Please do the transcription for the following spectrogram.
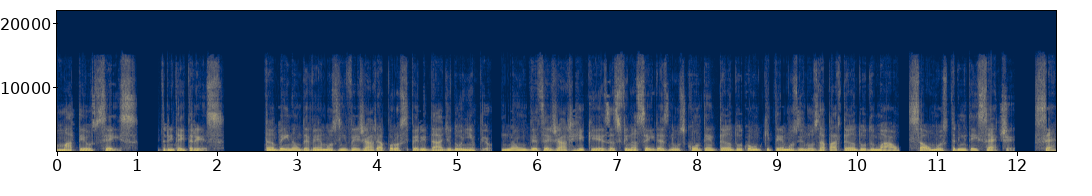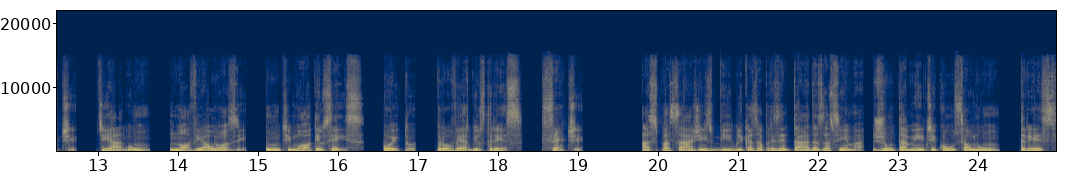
Mateus 6, 33. Também não devemos invejar a prosperidade do ímpio, não desejar riquezas financeiras nos contentando com o que temos e nos apartando do mal. Salmos 37, 7. Tiago 1, 9 ao 11. 1 Timóteo 6, 8. Provérbios 3, 7. As passagens bíblicas apresentadas acima, juntamente com o Salmo 1, 3,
